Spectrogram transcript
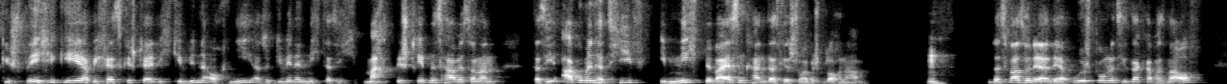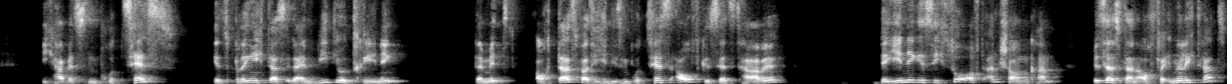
Gespräche gehe, habe ich festgestellt, ich gewinne auch nie. Also gewinne nicht, dass ich Machtbestrebnis habe, sondern dass ich argumentativ ihm nicht beweisen kann, dass wir es schon mal besprochen haben. Hm. Und das war so der, der Ursprung, dass ich gesagt habe, pass mal auf, ich habe jetzt einen Prozess, Jetzt bringe ich das in ein Videotraining, damit auch das, was ich in diesem Prozess aufgesetzt habe, derjenige sich so oft anschauen kann, bis er es dann auch verinnerlicht hat.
